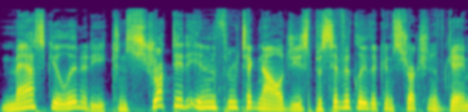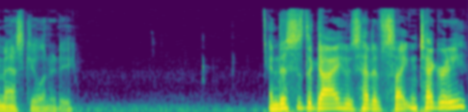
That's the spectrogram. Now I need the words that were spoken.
masculinity constructed in and through technology, specifically the construction of gay masculinity. And this is the guy who's head of site integrity.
